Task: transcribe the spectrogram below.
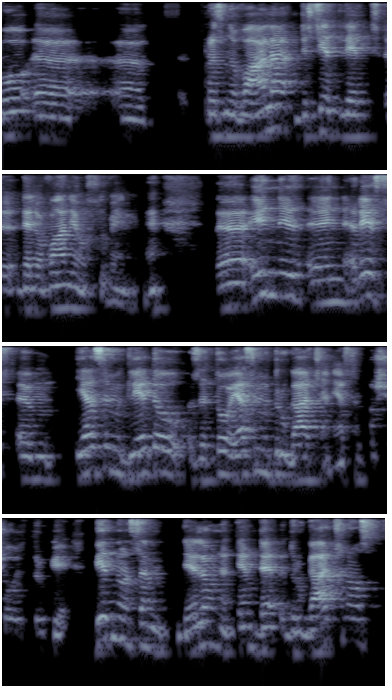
bo uh, uh, praznovala deset let delovanja v Sloveniji. Ne. In, in res, jaz sem gledal za to, jaz sem drugačen, jaz sem prišel iz druge. Vedno sem delal na tem, da drugačnost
